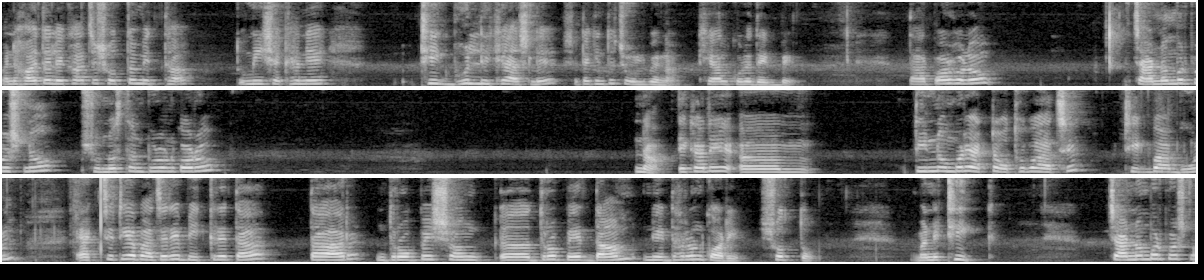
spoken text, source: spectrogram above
মানে হয়তো লেখা আছে সত্য মিথ্যা, তুমি সেখানে ঠিক ভুল লিখে আসলে সেটা কিন্তু চলবে না, খেয়াল করে দেখবে। তারপর হলো চার নম্বর প্রশ্ন, শূন্যস্থান পূরণ করো। না, এখানে তিন নম্বরে একটা অথবা আছে, ঠিক বা ভুল। একচেটিয়া বাজারে বিক্রেতা তার দ্রব্যের সং দ্রব্যের দাম নির্ধারণ করে, সত্য মানে ঠিক। চার নম্বর প্রশ্ন,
